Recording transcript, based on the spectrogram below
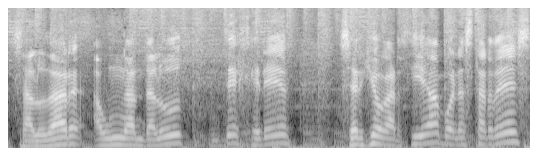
saludar a un andaluz de Jerez, Sergio García. Buenas tardes.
